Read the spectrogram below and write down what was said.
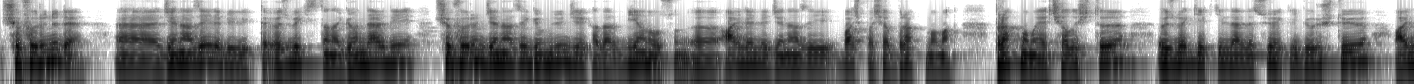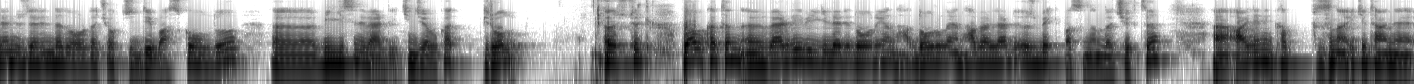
şoförünü de e, cenazeyle birlikte Özbekistan'a gönderdiği, şoförün cenaze gömülünceye kadar bir an olsun e, aileyle cenazeyi baş başa bırakmamak bırakmamaya çalıştığı, Özbek yetkililerle sürekli görüştüğü, ailenin üzerinde de orada çok ciddi baskı olduğu e, bilgisini verdi ikinci avukat Birol Öztürk. Bu avukatın e, verdiği bilgileri doğruyan, doğrulayan haberler de Özbek basınında çıktı. Ailenin kapısına iki tane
